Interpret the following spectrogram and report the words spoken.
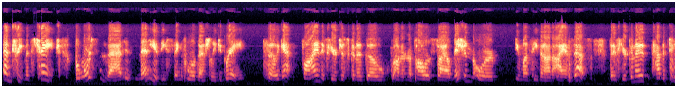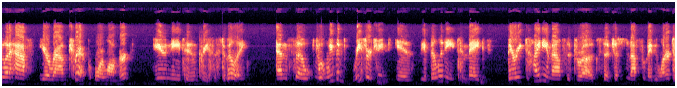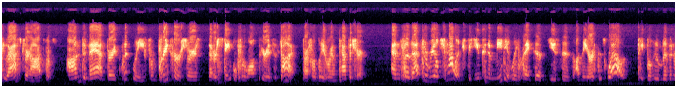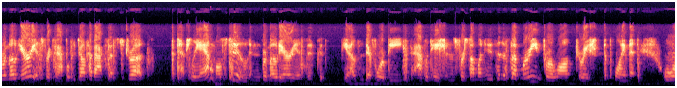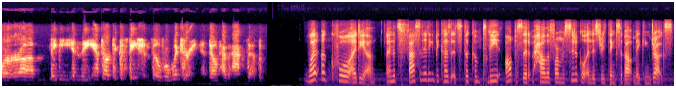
and treatments change. But worse than that is many of these things will eventually degrade. So again, fine if you're just going to go on an Apollo-style mission or a few months even on ISS. But if you're going to have a two and a half year-round trip or longer, you need to increase the stability. And so what we've been researching is the ability to make very tiny amounts of drugs, so just enough for maybe one or two astronauts, on demand very quickly from precursors that are stable for long periods of time, preferably at room temperature. And so that's a real challenge, but you can immediately think of uses on the Earth as well. People who live in remote areas, for example, who don't have access to drugs. Potentially animals, too, in remote areas that could, you know, therefore be applications for someone who's in a submarine for a long duration deployment or um, maybe in the Antarctic stations overwintering and don't have access. What a cool idea. And it's fascinating because it's the complete opposite of how the pharmaceutical industry thinks about making drugs.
